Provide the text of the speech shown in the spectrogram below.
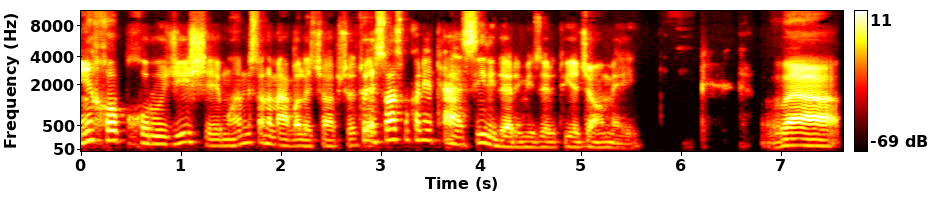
این خب خروجیشه. مهم نیست مقاله چاپ شده. تو احساس می‌کنی یه تأثیری داری می‌ذاری توی جامعه و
